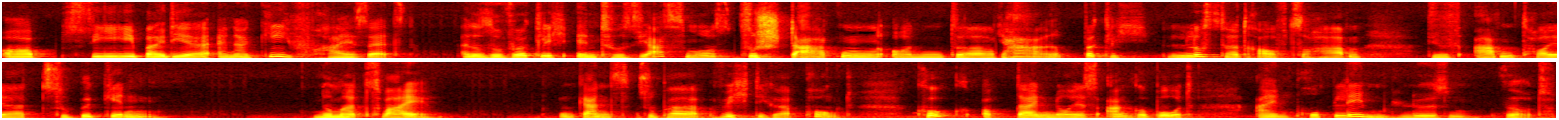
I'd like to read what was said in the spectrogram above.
ob sie bei dir Energie freisetzt. Also so wirklich Enthusiasmus zu starten und äh, ja, wirklich Lust darauf zu haben, dieses Abenteuer zu beginnen. Nummer zwei, ein ganz super wichtiger Punkt. Guck, ob dein neues Angebot ein Problem lösen wird.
